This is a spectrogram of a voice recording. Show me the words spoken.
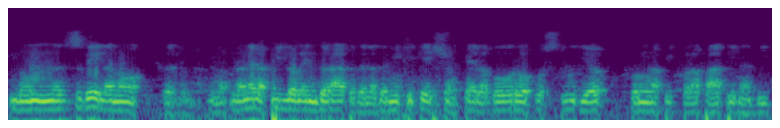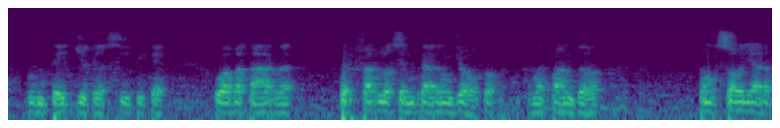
non svelano, non è la pillola indorata della gamification che è lavoro o studio con una piccola patina di punteggi, classifiche o avatar per farlo sembrare un gioco, come quando Tom Sawyer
